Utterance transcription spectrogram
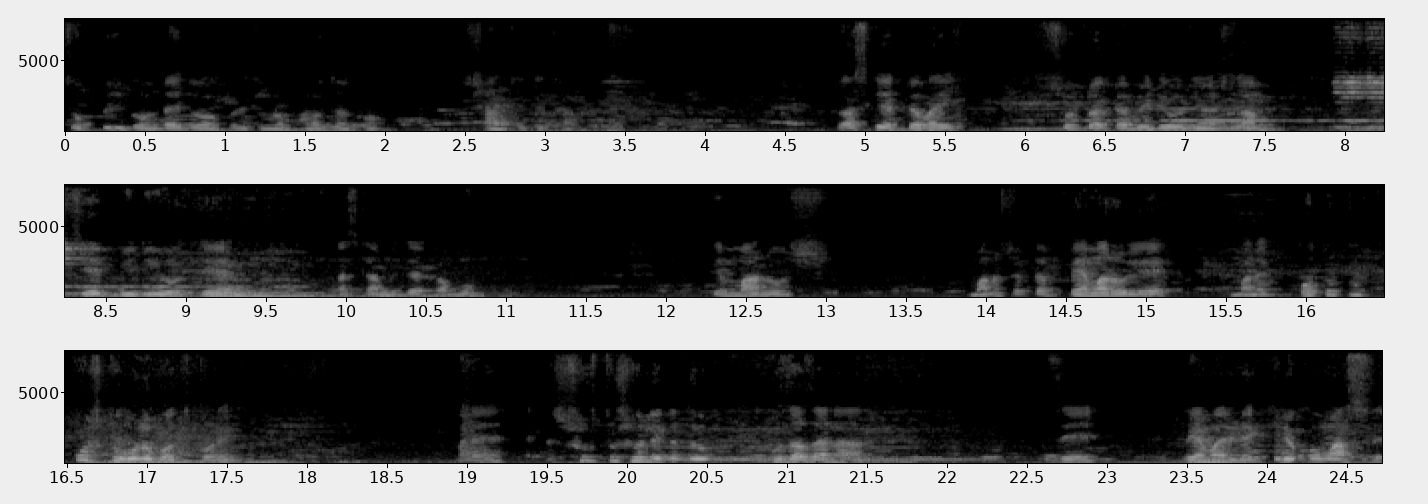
চব্বিশ ঘন্টায় দোয়া করি তোমরা ভালো থাকো, শান্তিতে থাকো। তো আজকে একটা ভাই ছোট্ট একটা ভিডিও নিয়ে আসলাম। যে ভিডিওতে আজকে আমি দেখাবো যে মানুষ মানুষ একটা বেমার হলে মানে কতটুকু কষ্ট অনুভব করে। মানে একটা সুস্থ শরীরে কিন্তু বোঝা যায় না যে বেমারিটা কীরকম আছে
